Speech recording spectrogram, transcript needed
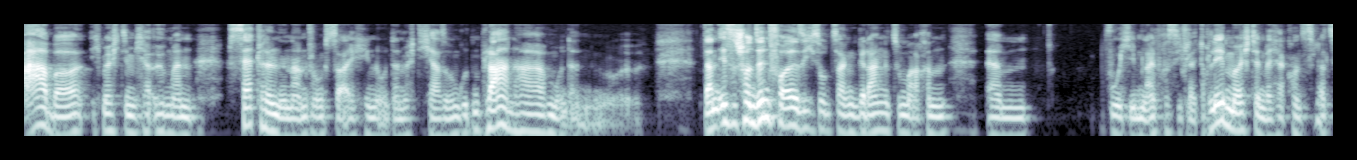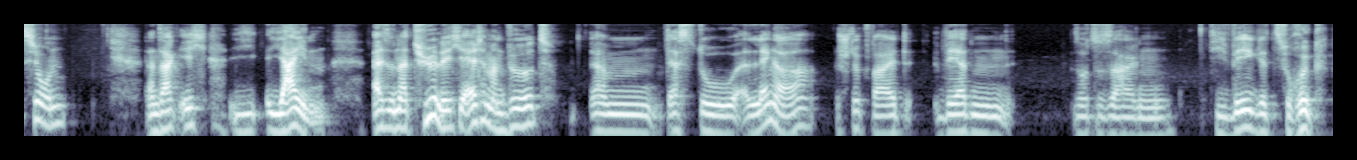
aber ich möchte mich ja irgendwann setteln, in Anführungszeichen, und dann möchte ich ja so einen guten Plan haben und dann äh, dann ist es schon sinnvoll, sich sozusagen Gedanken zu machen, ähm, wo ich eben langfristig vielleicht auch leben möchte, in welcher Konstellation. Dann sage ich, jein. Also natürlich, je älter man wird, ähm, desto länger ein Stück weit werden sozusagen die Wege zurück.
